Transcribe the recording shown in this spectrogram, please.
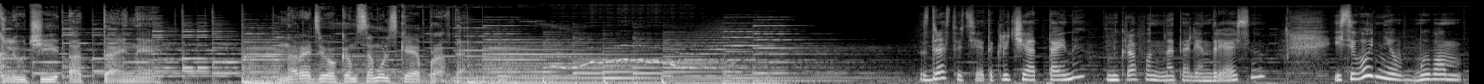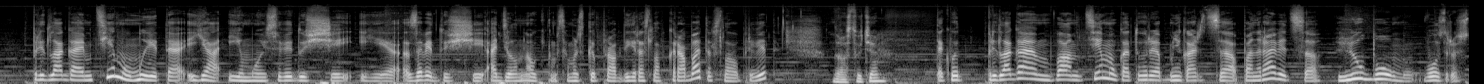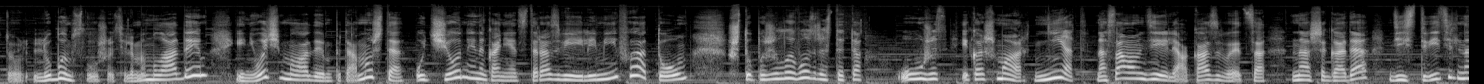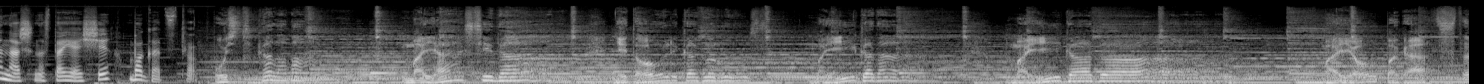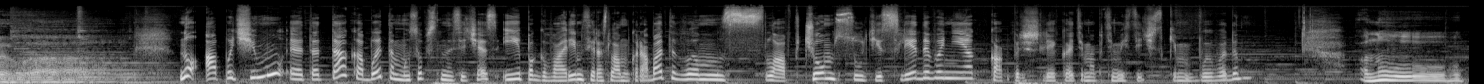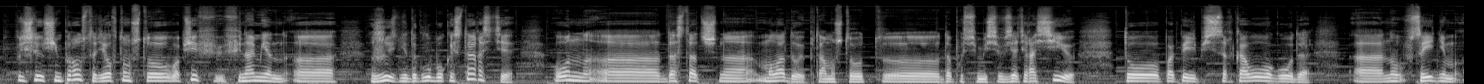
Ключи от тайны. На радио «Комсомольская правда». Здравствуйте, это «Ключи от тайны». Микрофон Наталья Андреасин. И сегодня мы вам предлагаем тему. Мы это я и мой соведущий и заведующий отделом науки комсомольской правды Ярослав Карабатов. Слава, привет. Здравствуйте. Так вот, предлагаем вам тему, которая, мне кажется, понравится любому возрасту, любым слушателям, и молодым, и не очень молодым, потому что ученые наконец-то развеяли мифы о том, что пожилой возраст это ужас и кошмар. Нет, на самом деле, оказывается, наши года действительно наше настоящее богатство. Пусть голова моя седа, не только груз, мои года мои года, мое богатство. Ну, а почему это так? Об этом мы, собственно, сейчас и поговорим с Ярославом Карабатовым. Слав, в чем суть исследования? Как пришли к этим оптимистическим выводам? Ну, пришли очень просто. Дело в том, что вообще феномен э, жизни до глубокой старости, он э, достаточно молодой, потому что, вот, э, допустим, если взять Россию, то по переписи 40 года ну, в среднем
